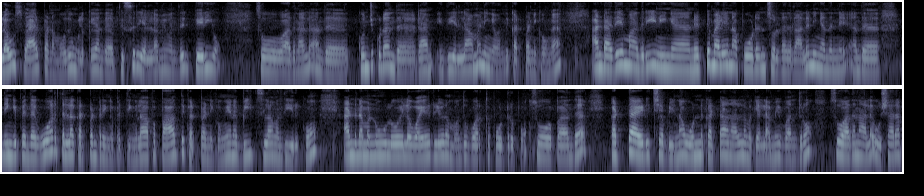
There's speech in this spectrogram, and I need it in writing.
ப்ளவுஸ் வேர் பண்ணும்போது உங்களுக்கு அந்த பிசுறு எல்லாமே வந்து தெரியும். ஸோ அதனால் அந்த கொஞ்சம் கூட அந்த டேம் இது இல்லாமல் நீங்கள் வந்து கட் பண்ணிக்கோங்க. அண்ட் அதே மாதிரி நீங்கள் நெட்டு மேலேயே நான் போடுன்னு சொல்கிறதுனால நீங்கள் அந்த நெ அந்த நீங்கள் இப்போ இந்த ஓரத்தெல்லாம் கட் பண்ணுறீங்க பார்த்தீங்களா அப்போ பார்த்து கட் பண்ணிக்கோங்க. ஏன்னா பீட்ஸ்லாம் வந்து இருக்கும். அண்டு நம்ம நூலோ இல்லை ஒயர்லேயோ நம்ம வந்து ஒர்க்கு போட்டிருப்போம். ஸோ அப்போ அந்த கட் ஆகிடுச்சு அப்படின்னா ஒன்று கட் ஆனாலும் நமக்கு எல்லாமே வந்துடும் ஸோ அதனால் உஷாராக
